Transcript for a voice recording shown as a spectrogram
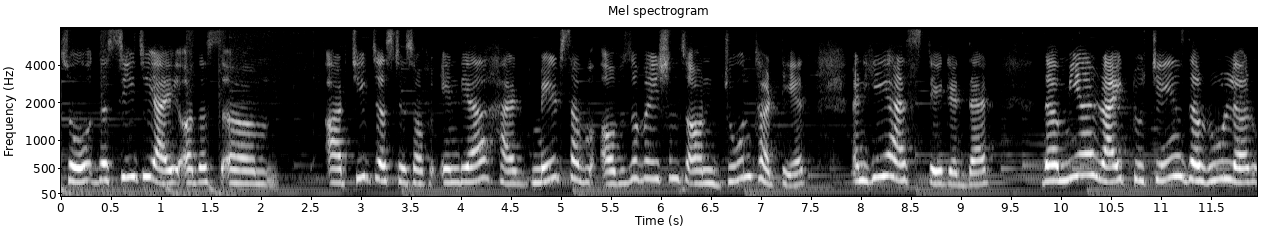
So the CJI or the um, our Chief Justice of India had made some observations on June 30th, and he has stated that the mere right to change the ruler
